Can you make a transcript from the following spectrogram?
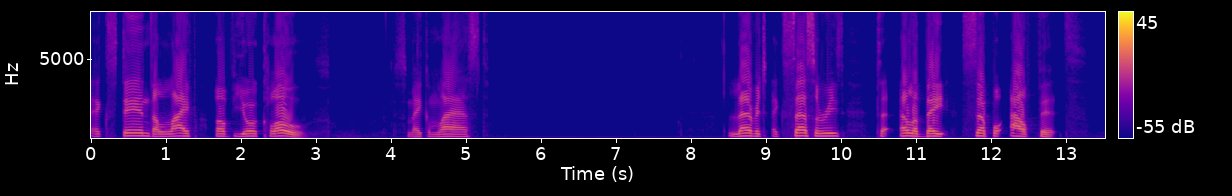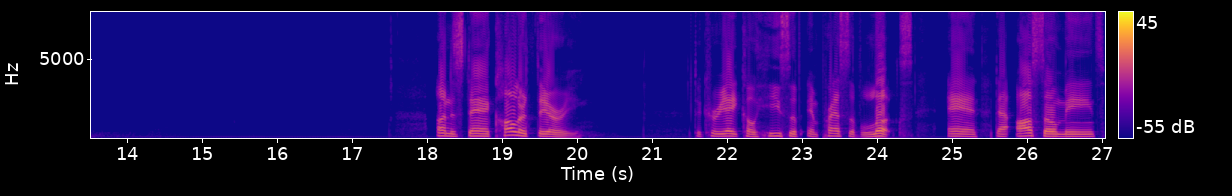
extend the life of your clothes. Just make them last. Leverage accessories to elevate simple outfits. Understand color theory to create cohesive, impressive looks. And that also means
